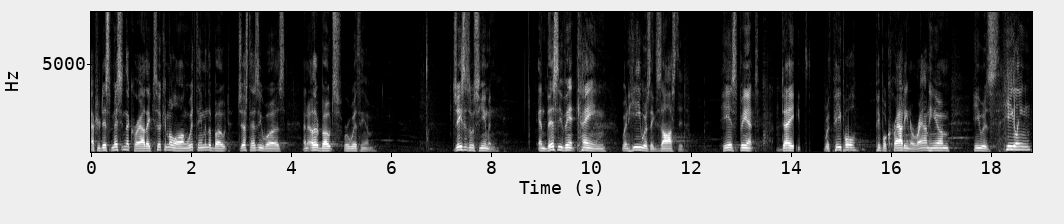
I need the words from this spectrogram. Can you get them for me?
After dismissing the crowd, they took him along with them in the boat, just as he was, and other boats were with him. Jesus was human, and this event came when he was exhausted. He had spent days with people, people crowding around him. He was healing,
